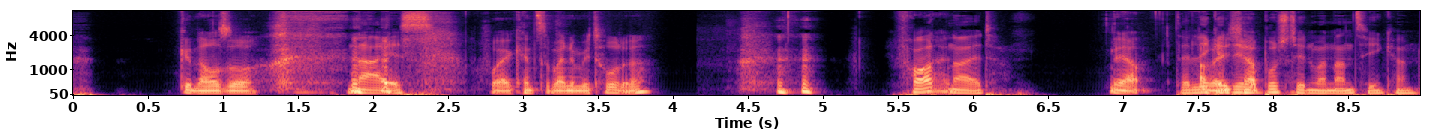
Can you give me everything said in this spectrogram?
Genauso. Nice. Woher kennst du meine Methode? Fortnite. Ja, Der legendäre hab- Busch, den man anziehen kann.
